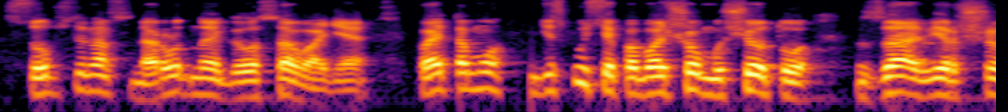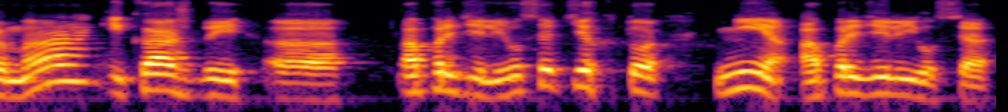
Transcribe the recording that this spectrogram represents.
собственно, всенародное голосование. Поэтому дискуссия, по большому счету, завершена, и каждый э, определился. Тех, кто не определился,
